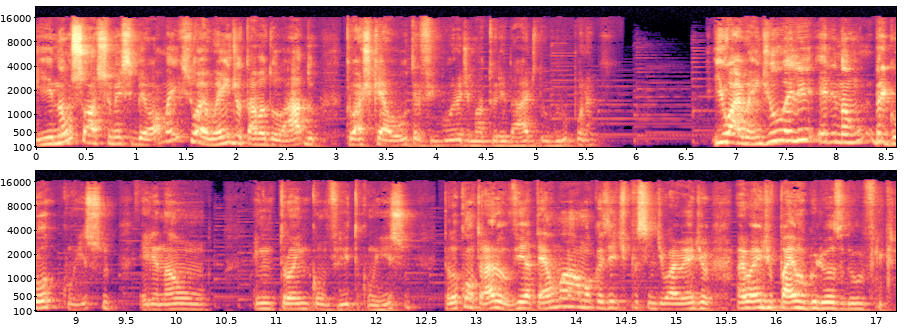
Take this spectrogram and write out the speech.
E não só assume esse BO, mas o Angel tava do lado, que eu acho que é a outra figura de maturidade do grupo, né? E o Angel, ele, ele não brigou com isso, ele não entrou em conflito com isso. Pelo contrário, eu vi até uma, uma coisa tipo assim, de Ironhand, Ironhand pai orgulhoso do Ulfric.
